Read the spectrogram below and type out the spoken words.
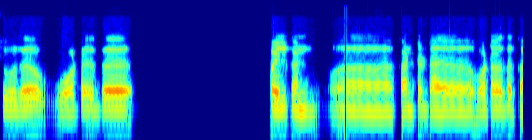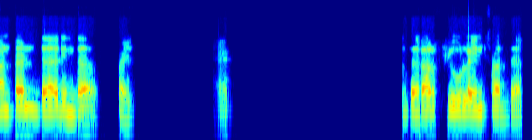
show the what are the file con uh, content uh, what are the content there in the file. There are few lines are there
